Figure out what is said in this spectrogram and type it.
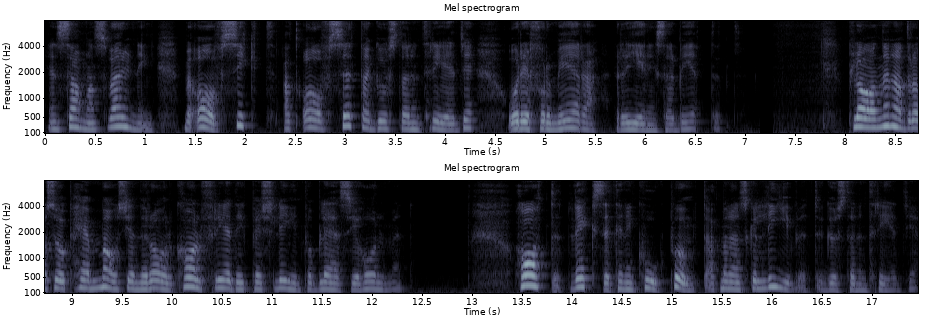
en sammansvärjning med avsikt att avsätta Gustav III och reformera regeringsarbetet. Planerna dras upp hemma hos general Karl Fredrik Perslin på Bläsjeholmen. Hatet växer till en kokpunkt att man önskar livet ur Gustav III.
